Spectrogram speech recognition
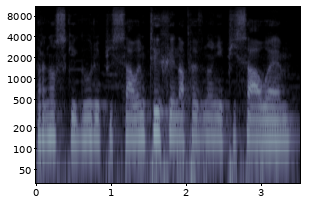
Tarnowskie Góry pisałem, Tychy na pewno nie pisałem.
